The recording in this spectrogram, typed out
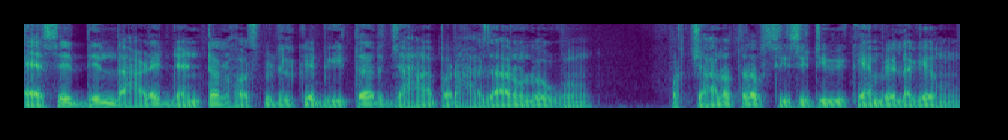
ऐसे दिन दहाड़े डेंटल हॉस्पिटल के भीतर जहाँ पर हज़ारों लोग हों और चारों तरफ़ सीसीटीवी कैमरे लगे हों,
